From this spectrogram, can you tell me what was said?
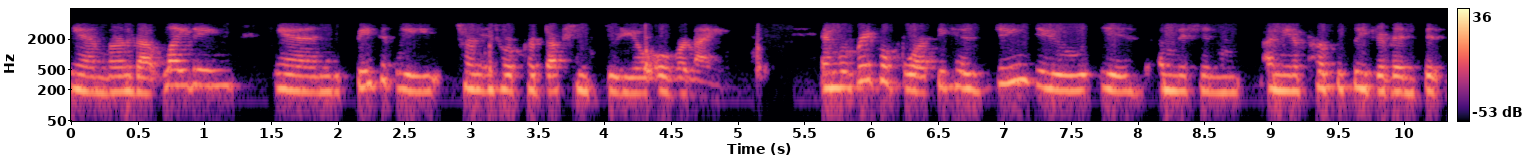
and learn about lighting and basically turn into a production studio overnight. And we're grateful for it because Jane Do is a mission, I mean, a purposely driven business.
